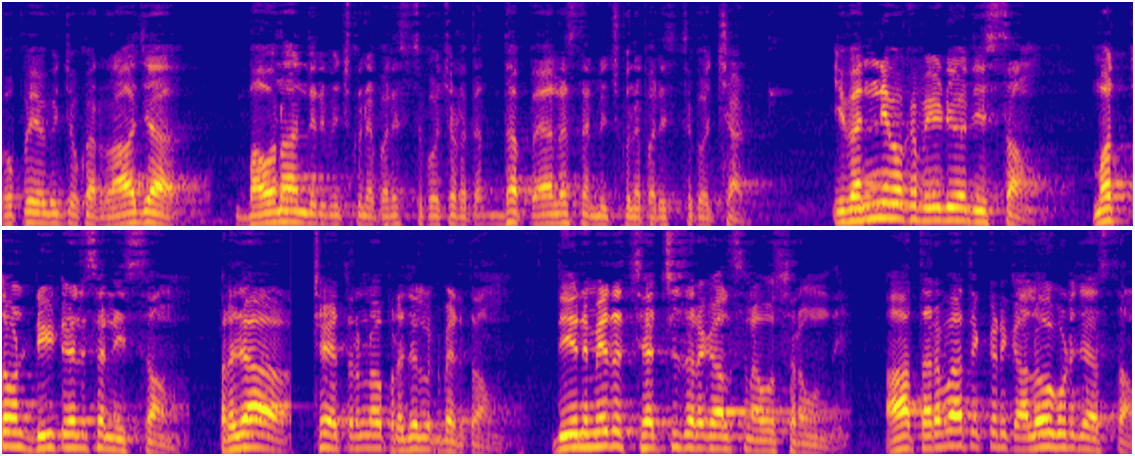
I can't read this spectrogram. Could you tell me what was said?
ఉపయోగించి ఒక రాజ భవనాన్ని నిర్మించుకునే పరిస్థితికి వచ్చాడు పెద్ద ప్యాలెస్ నిర్మించుకునే పరిస్థితికి వచ్చాడు. ఇవన్నీ ఒక వీడియో తీస్తాం. మొత్తం డీటెయిల్స్ అని ఇస్తాం. ప్రజా క్షేత్రంలో ప్రజలకు పెడతాం. దీని మీద చర్చ జరగాల్సిన అవసరం ఉంది. ఆ తర్వాత ఇక్కడికి అలో కూడా చేస్తాం.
